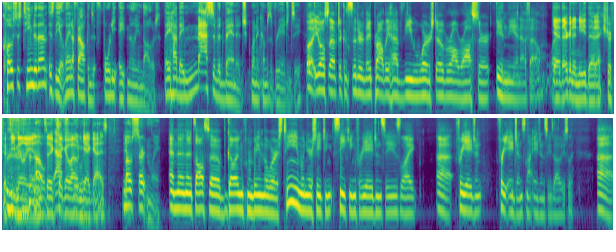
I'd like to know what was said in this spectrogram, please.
closest team to them is the Atlanta Falcons at $48 million. They have a massive advantage when it comes to free agency. But you also have to consider they probably have the worst overall roster in the NFL. Like, yeah, they're going to need that extra 50 million Oh, to, to go out and get guys. Most certainly. and then it's also going from being the worst team when you're seeking seeking free agencies like uh, free agent free agents, not agencies, obviously. Uh,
